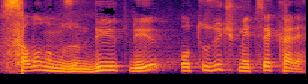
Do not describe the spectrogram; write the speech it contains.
Salonumuzun büyüklüğü 33 metrekare.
